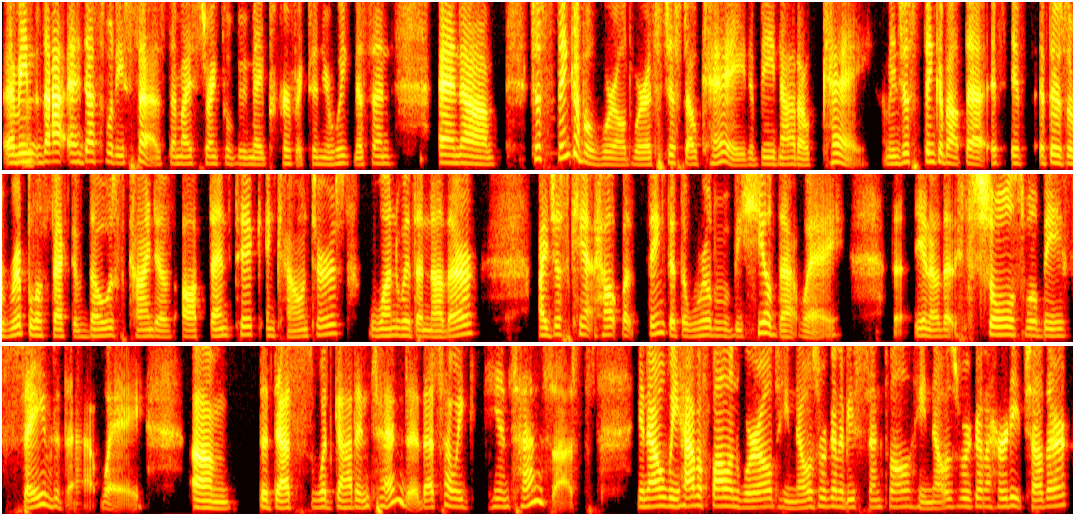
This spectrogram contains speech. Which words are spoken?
I mean that and that's what he says that my strength will be made perfect in your weakness and and um, just think of a world where it's just okay to be not okay. I mean just think about that if if, if there's a ripple effect of those kind of authentic encounters one with another I just can't help but think that the world will be healed that way. That you know that souls will be saved that way. Um, that that's what God intended. That's how he, he intends us. You know, we have a fallen world. He knows we're going to be sinful. He knows we're going to hurt each other.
